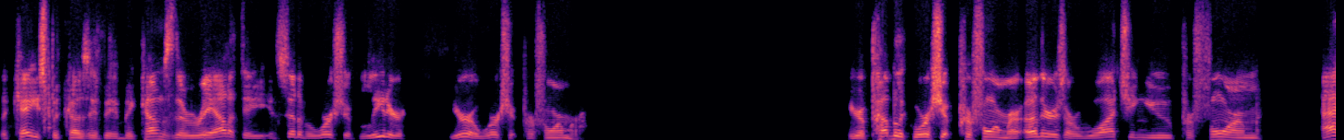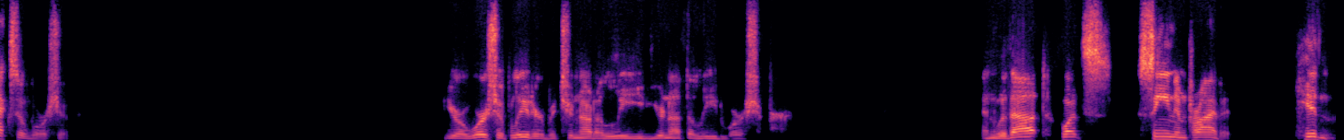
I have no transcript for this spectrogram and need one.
the case because if it becomes the reality, instead of a worship leader, you're a worship performer. You're a public worship performer. Others are watching you perform acts of worship. You're a worship leader, but you're not a lead, you're not the lead worshiper. And without what's seen in private, hidden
